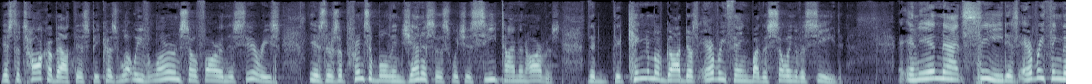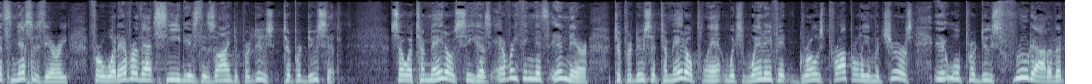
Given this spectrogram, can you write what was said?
is to talk about this because what we've learned so far in this series is there's a principle in Genesis which is seed time and harvest. The, the kingdom of God does everything by the sowing of a seed. And in that seed is everything that's necessary for whatever that seed is designed to produce, to produce it. So a tomato seed has everything that's in there to produce a tomato plant, which when if it grows properly and matures, it will produce fruit out of it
